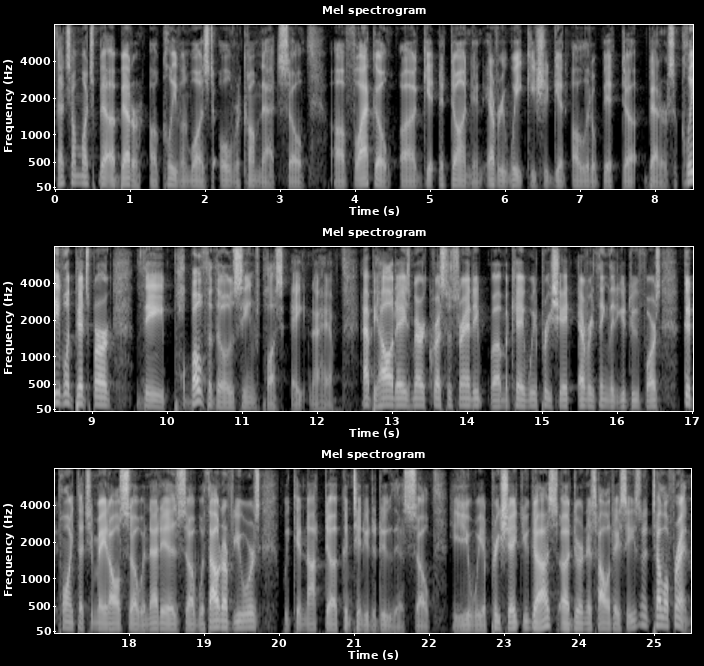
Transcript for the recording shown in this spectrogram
that's how much be- uh, better uh, Cleveland was to overcome that. So uh, Flacco uh, getting it done, and every week he should get a little bit better. So Cleveland, Pittsburgh, the both of those teams plus eight and a half. Happy holidays, Merry Christmas, Randy uh, McKay. We appreciate everything that you do for us. Good point that you made also, and that is uh, without our viewers, we cannot uh, continue to do this. So you, we appreciate you guys uh, during this holiday season, and tell a friend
